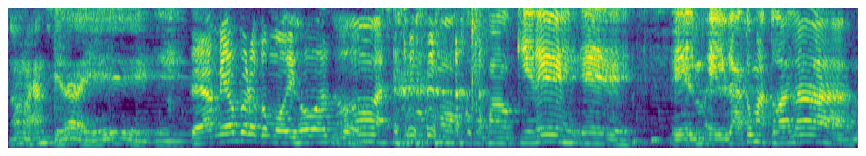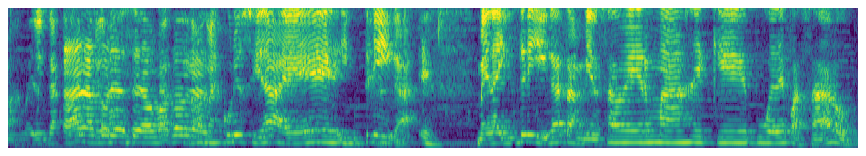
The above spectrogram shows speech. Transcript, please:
No, no es ansiedad, es. eh, Te da miedo, pero como dijo Bad no, Bunny. así como, como, como cuando quieres. eh, el, el gato mató a la. El gato Ah, la murió. curiosidad mató al no, gato. no es curiosidad, es intriga. Me da intriga también saber más de qué puede pasar o,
